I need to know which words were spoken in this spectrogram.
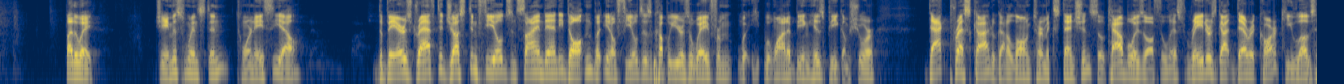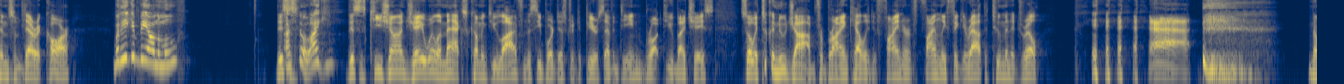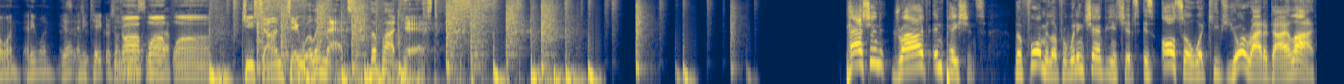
By the way, Jameis Winston, torn ACL. The Bears drafted Justin Fields and signed Andy Dalton, but, you know, Fields is a couple years away from what what wound up being his peak, I'm sure. Dak Prescott, who got a long term extension, so Cowboys off the list. Raiders got Derek Carr. He loves him some Derek Carr. but he can be on the move. This I is still like him. this is Keyshawn, Jay, Will, and Max coming to you live from the Seaport District at Pier 17, brought to you by Chase. So it took a new job for Brian Kelly to finally figure out the two minute drill. no one? Anyone? That's yeah? Any takers on this? Womp, womp. Keyshawn, J. Will, and Max, the podcast. Passion, drive, and patience. The formula for winning championships is also what keeps your ride or die alive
